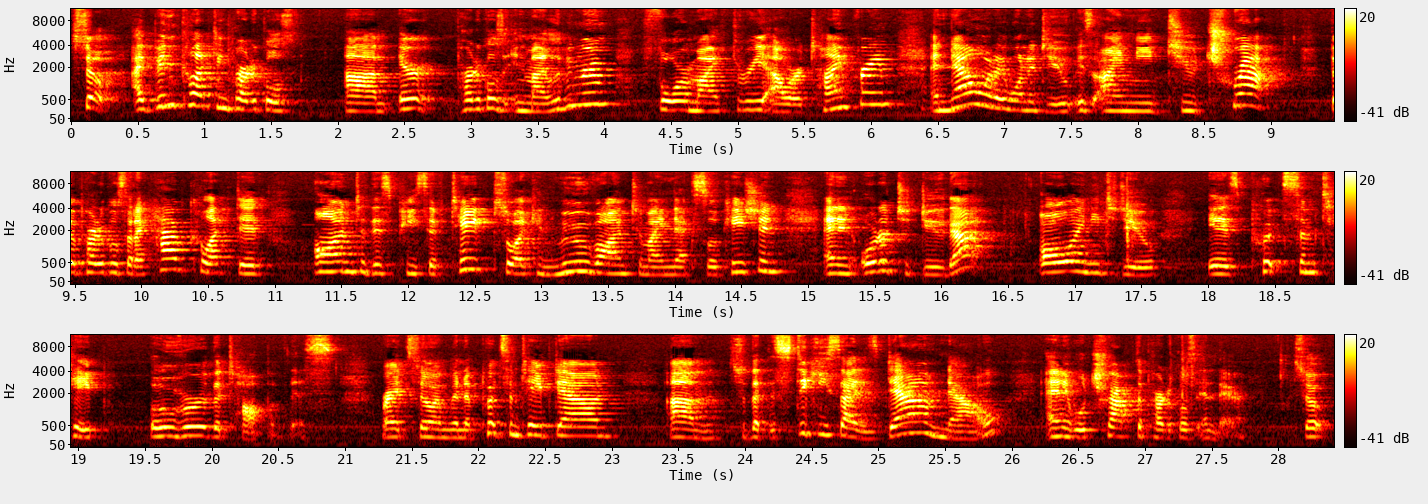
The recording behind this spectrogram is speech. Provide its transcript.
so I've been collecting particles, um, air particles in my living room for my three hour time frame. And now what I wanna do is I need to trap the particles that I have collected onto this piece of tape so I can move on to my next location. And in order to do that, all I need to do is put some tape over the top of this, right? So I'm gonna put some tape down um, so that the sticky side is down now and it will trap the particles in there. So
